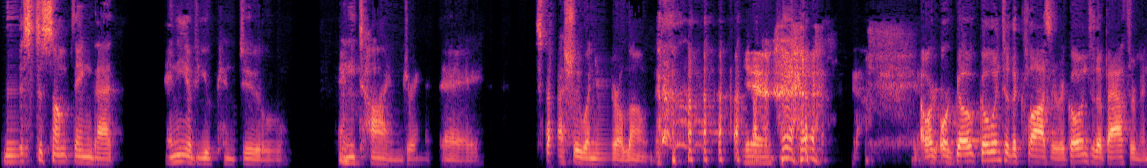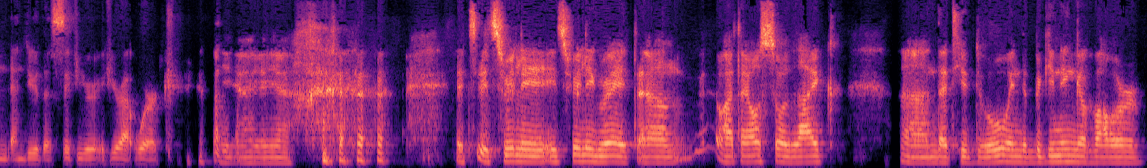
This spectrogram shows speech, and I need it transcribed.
this is something that any of you can do Mm. anytime during the day, especially when you're alone. yeah. or, or go go into the closet or go into the bathroom and, and do this if you're if you're at work. yeah, yeah, yeah. it's it's really it's really great. Um, what I also like uh, that you do in the beginning of our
